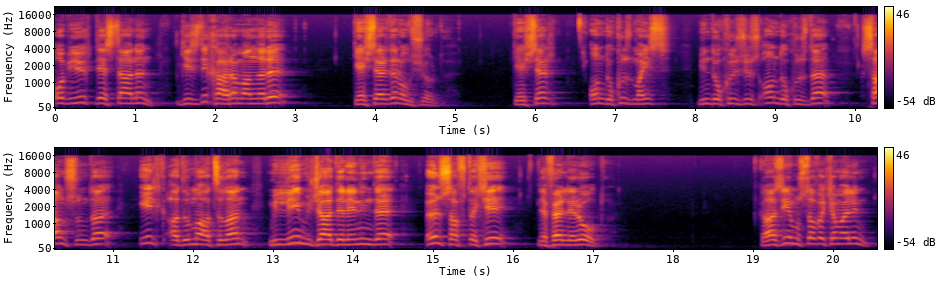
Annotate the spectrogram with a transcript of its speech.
o büyük destanın gizli kahramanları gençlerden oluşuyordu. Gençler 19 Mayıs 1919'da Samsun'da ilk adımı atılan milli mücadelenin de ön saftaki neferleri oldu. Gazi Mustafa Kemal'in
